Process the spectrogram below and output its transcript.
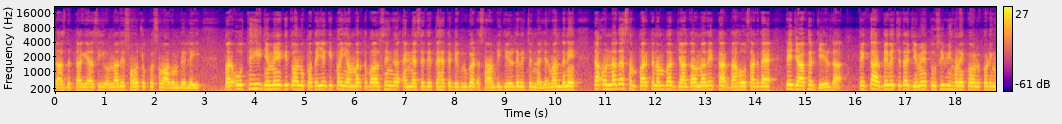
ਦੱਸ ਦਿੱਤਾ ਗਿਆ ਸੀ ਉਹਨਾਂ ਦੇ ਸਹੁੰ ਚੁੱਕ ਸਮਾਗਮ ਦੇ ਲਈ। ਪਰ ਉੱਥੇ ਹੀ ਜਿਵੇਂ ਕਿ ਤੁਹਾਨੂੰ ਪਤਾ ਹੀ ਹੈ ਕਿ ਭਾਈ ਅਮਰਤਪਾਲ ਸਿੰਘ ਐਨਐਸਏ ਦੇ ਤਹਿਤ ਡਿਬਰੂਗੜ੍ਹ ਅਸਾਮ ਦੀ ਜੇਲ੍ਹ ਦੇ ਵਿੱਚ ਨਜ਼ਰਬੰਦ ਨੇ, ਤਾਂ ਉਹਨਾਂ ਦਾ ਸੰਪਰਕ ਨੰਬਰ ਜਾਂ ਤਾਂ ਉਹਨਾਂ ਦੇ ਘਰ ਦਾ ਹੋ ਸਕਦਾ ਹੈ ਤੇ ਜਾਂ ਫਿਰ ਜੇਲ੍ਹ ਦਾ। ਤੇ ਘਰ ਦੇ ਵਿੱਚ ਤਾਂ ਜਿਵੇਂ ਤੁਸੀਂ ਵੀ ਹੁਣੇ ਕਾਲ ਰਿਕਾਰਡਿੰਗ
